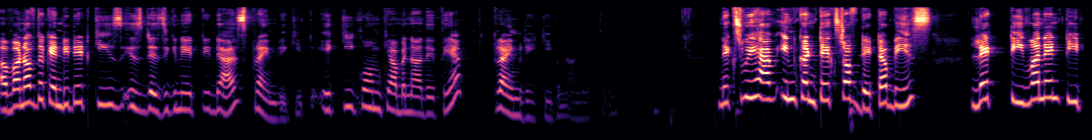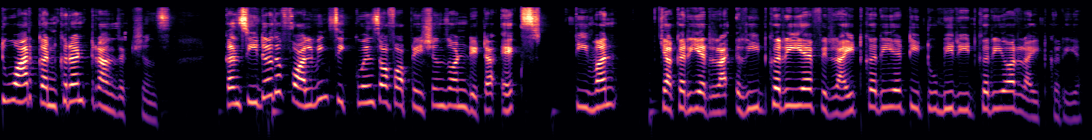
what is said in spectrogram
one of the candidate keys is designated as primary key तो एक की को हम क्या बना देते हैं? प्राइमरी की बना लेते हैं। Next we have in context of data and T two are concurrent transactions consider the following sequence of operation on data X T one क्या कर रही है रीड कर रही है फिर राइट कर रही है टी टू भी रीड कर रही है और राइट कर रही है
